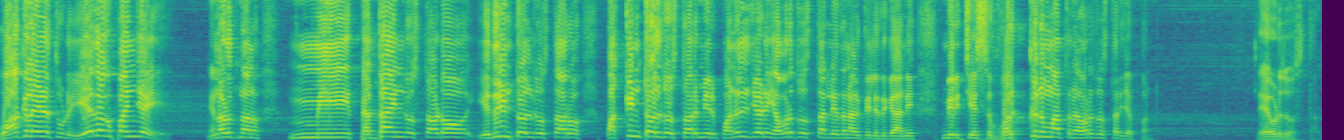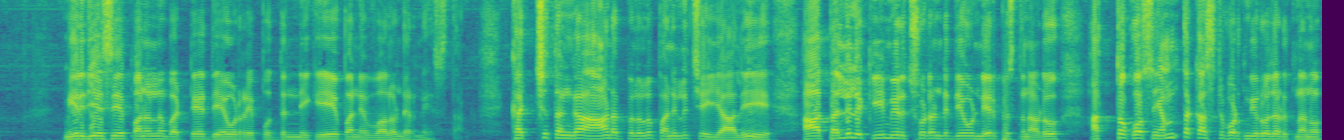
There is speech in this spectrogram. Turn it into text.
వాకులైన తుడు ఏదో ఒక పని చేయి. నేను అడుగుతున్నాను మీ పెద్ద ఆయన చూస్తాడో ఎదిరింటోళ్ళు చూస్తారో పక్కింటోళ్ళు చూస్తారో మీరు పనులు చేయడం ఎవరు చూస్తారో లేదో నాకు తెలియదు కానీ మీరు చేసే వర్క్ను మాత్రం ఎవరు చూస్తారు చెప్పండి. దేవుడు చూస్తాడు. మీరు చేసే పనులను బట్టే దేవుడు రేపు పొద్దున్న నీకు ఏ పని ఇవ్వాలో నిర్ణయిస్తాడు. ఖచ్చితంగా ఆడపిల్లలు పనులు చేయాలి. ఆ తల్లులకి మీరు చూడండి దేవుడు నేర్పిస్తున్నాడు అత్త కోసం ఎంత కష్టపడుతుంది ఈరోజు అడుగుతున్నాను.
